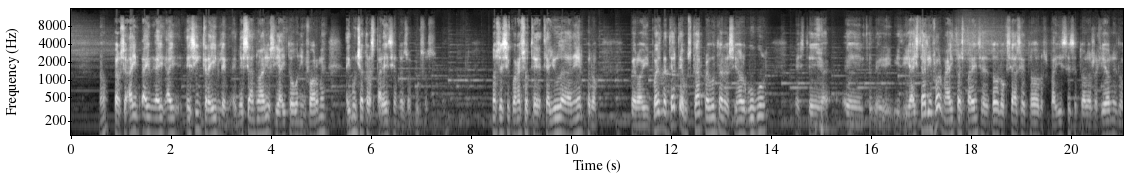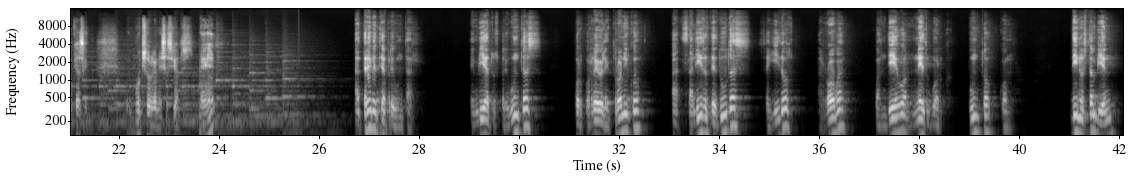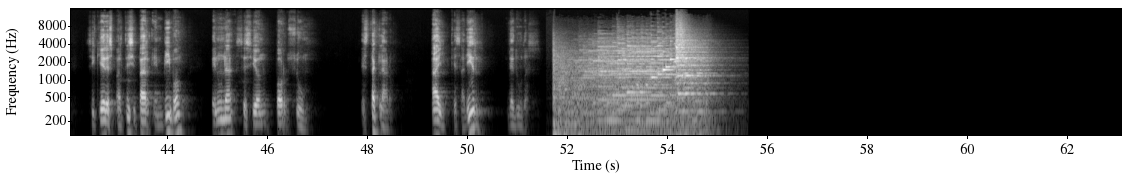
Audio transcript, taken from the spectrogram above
¿no? Pero hay, hay, hay, es increíble en ese anuario si hay todo un informe, hay mucha transparencia en los recursos. No, no sé si con eso te, te, ayuda Daniel, pero pero y puedes meterte a buscar, pregúntale al señor Google, este eh, y, ahí está el informe, hay transparencia de todo lo que se hace en todos los países, en todas las regiones, lo que hacen muchas organizaciones. ¿eh? Atrévete a preguntar. Envía tus preguntas por correo electrónico a salir de dudas seguido. Dinos también si quieres participar en vivo en una sesión por Zoom. Está claro, hay que salir de dudas.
